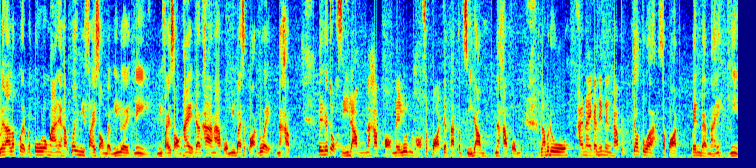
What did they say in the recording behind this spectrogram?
เวลาเราเปิดประตูลงมาเนี่ยครับ ก็จะมีไฟส่องแบบนี้เลย นี่ มีไฟส่องให้ด้านข้างนะครับ ผม มีใบสปอร์ตด้วยนะครับ เป็นกระจกสีดำนะครับ ของในรุ่นของสปอร์ตจะตัดกับสีดำนะครับผม เรามาดูภายในกันนิดนึงครับ เจ้าตัวสปอร์ตเป็นแบบไหน นี่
